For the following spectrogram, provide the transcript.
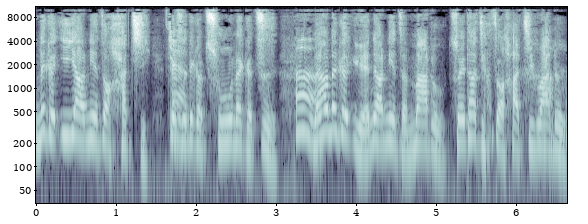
那个一要念作哈吉，就是那个出那个字，嗯，然后那个圆要念成马路，所以它叫做哈吉马路。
